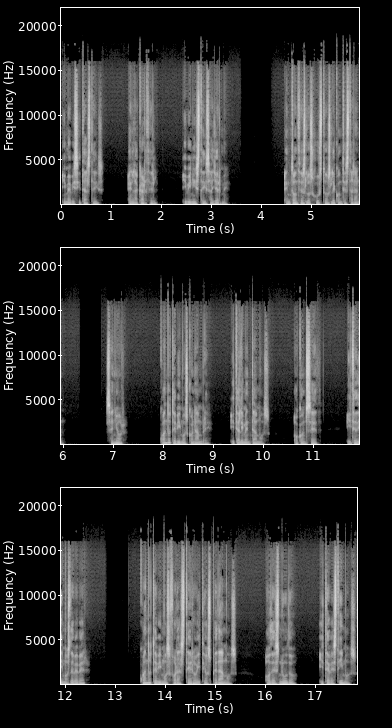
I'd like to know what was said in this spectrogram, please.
y me visitasteis, en la cárcel, y vinisteis a hallarme. Entonces los justos le contestarán, Señor, ¿cuándo te vimos con hambre, y te alimentamos, o con sed, y te dimos de beber? ¿Cuándo te vimos forastero y te hospedamos, o desnudo, y te vestimos?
